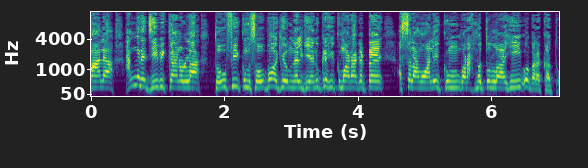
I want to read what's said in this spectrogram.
താല അങ്ങനെ ജീവിക്കാനുള്ള തൗഫീക്കും സൗഭാഗ്യവും നൽകി അനുഗ്രഹിക്കുമാറാകട്ടെ. അസ്സാം വലൈക്കും വറഹമത്തല്ലാഹി വബർക്കാത്തു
